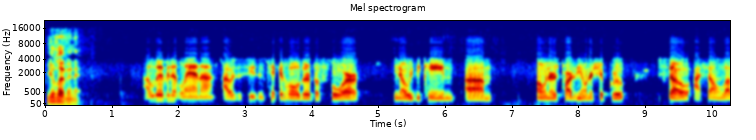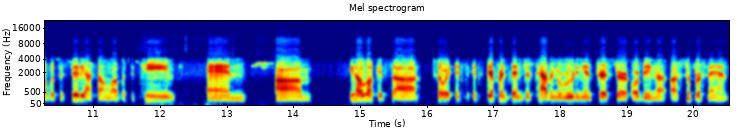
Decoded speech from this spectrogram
You live in it. I live in Atlanta. I was a season ticket holder before, you know, we became um, owners, part of the ownership group. So I fell in love with the city. I fell in love with the team, and um, you know, look, it's uh, so it, it's it's different than just having a rooting interest or, or being a, a super fan.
